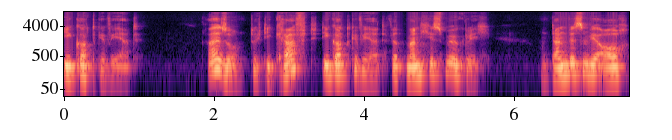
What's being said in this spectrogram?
die Gott gewährt. Also, durch die Kraft, die Gott gewährt, wird manches möglich. Und dann wissen wir auch,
